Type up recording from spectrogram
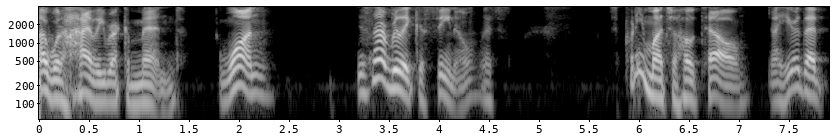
I would highly recommend. One, it's not really a casino. It's it's pretty much a hotel. I hear that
